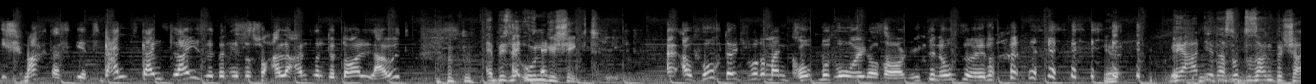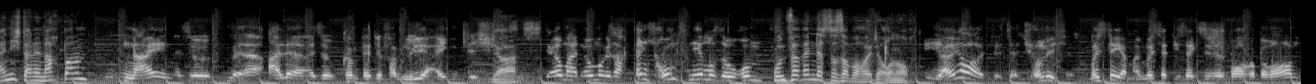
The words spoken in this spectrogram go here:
ich mache das jetzt ganz, ganz leise, dann ist es für alle anderen total laut. Ein bisschen ungeschickt. Äh, auf Hochdeutsch würde man grobmotoriger sagen. Ich bin auch so einer. Ja. Wer hat dir das sozusagen bescheinigt? Deine Nachbarn? Nein, also äh, alle, also komplette Familie eigentlich. Ja. Ist- Der Oma hat immer gesagt, Mensch, nicht immer so rum. Und verwendest das aber heute auch noch. Ja, ja, das, natürlich. Das musste ja, man muss ja die sächsische Sprache bewahren.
